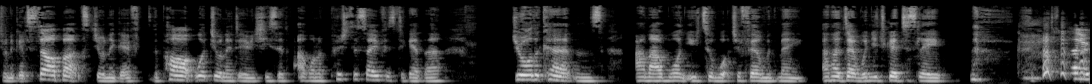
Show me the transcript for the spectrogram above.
Do you want to go to Starbucks? Do you want to go to the park? What do you want to do? And she said, I want to push the sofas together, draw the curtains, and I want you to watch a film with me. And I don't want you to go to sleep. so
